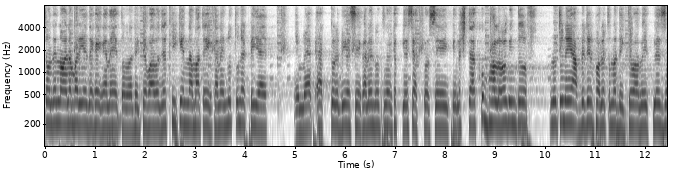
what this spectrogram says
তোমাদের নয় নাম্বার ইয়ে দেখে এখানে তোমরা দেখতে পারো যে পিকের নামাতে এখানে নতুন একটা ইয়ে ম্যাপ অ্যাড করে দিয়েছে। এখানে নতুন একটা প্লেস অ্যাড করছে। এই প্লেসটা খুব ভালো, কিন্তু নতুন এই আপডেটের ফলে তোমরা দেখতে পাবে এই প্লেসে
